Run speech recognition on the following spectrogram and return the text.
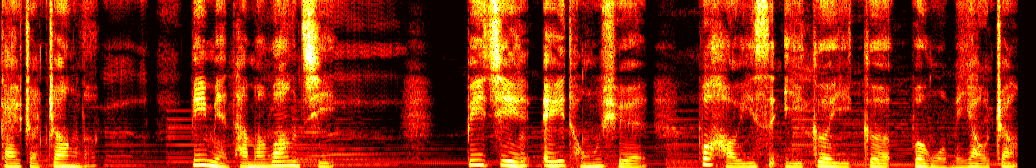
该转账了，避免他们忘记。毕竟 A 同学不好意思一个一个问我们要账。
